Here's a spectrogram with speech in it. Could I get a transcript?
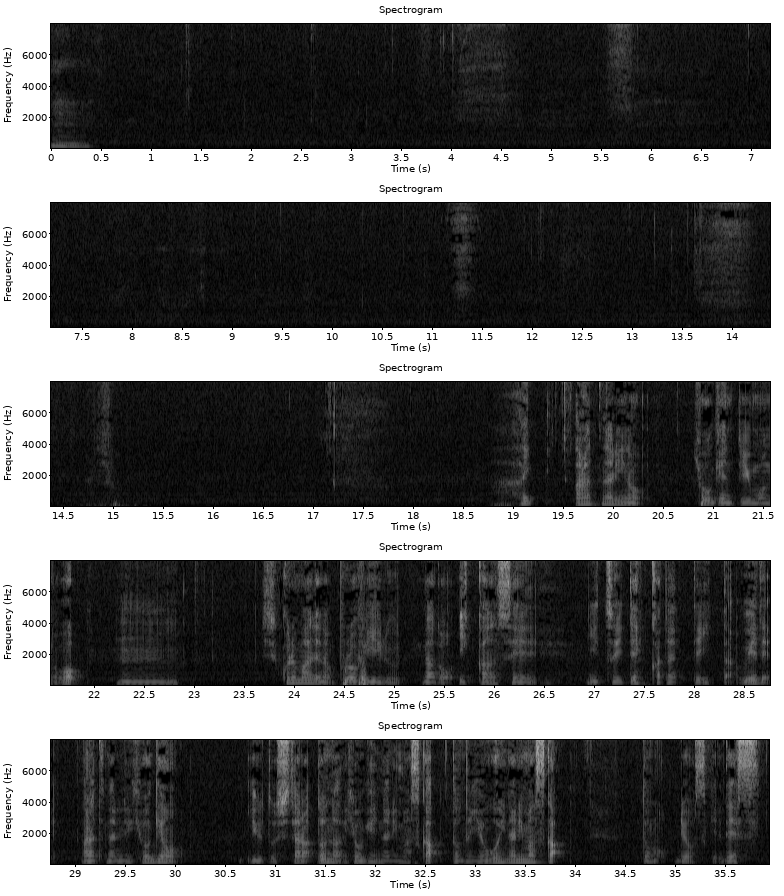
うんはいあなたなりの表現というものをうんこれまでのプロフィールなど一貫性について語っていった上であなたなりの表現を言うとしたらどんな表現になりますか？どんな用語になりますか？どうもりょうすけです。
